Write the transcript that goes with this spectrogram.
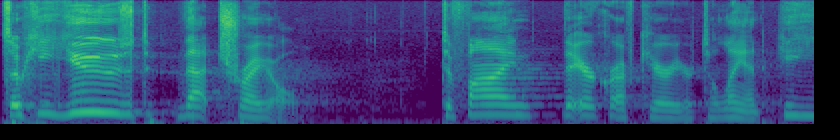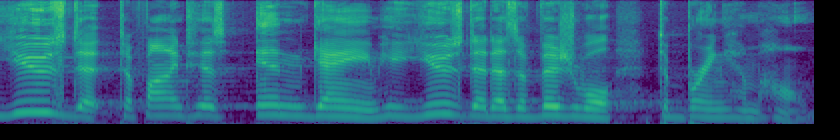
So he used that trail to find the aircraft carrier to land. He used it to find his end game. He used it as a visual to bring him home.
